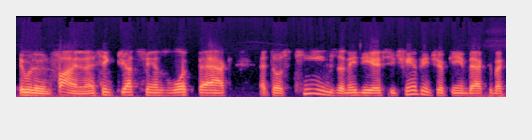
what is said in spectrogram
It would have been fine. And I think Jets fans look back at those teams that made the AFC Championship game back to back.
